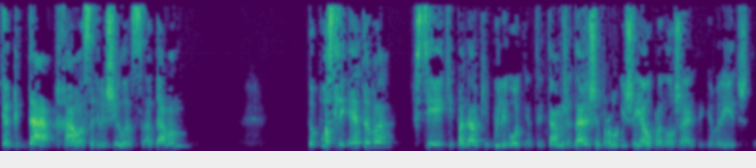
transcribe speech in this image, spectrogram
когда Хава согрешила с Адамом, то после этого все эти подарки были отняты. Там же дальше пророк Ишаяу продолжает и говорит, что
